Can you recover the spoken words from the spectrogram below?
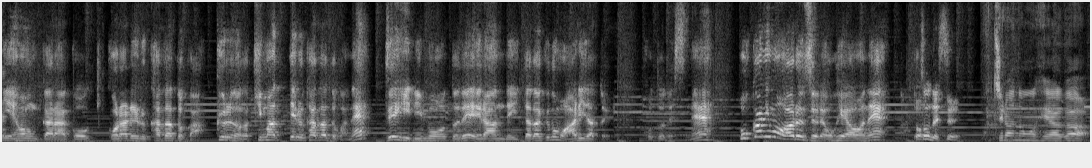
日本からこう来られる方とか来るのが決まってる方とかね。ぜひリモートで選んでいただくのもありだということですね。他にもあるんですよねお部屋はね。そうです。こちらのお部屋が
